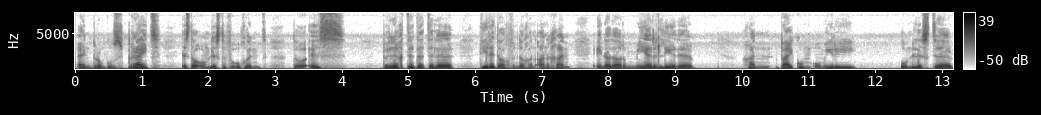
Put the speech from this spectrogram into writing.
In Bronkonspreid is daar onliste vir oogend, daar is berichte dat hulle die hele dag vandag gaan aangaan en dat daar meer lede gaan bykom om hierdie onliste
